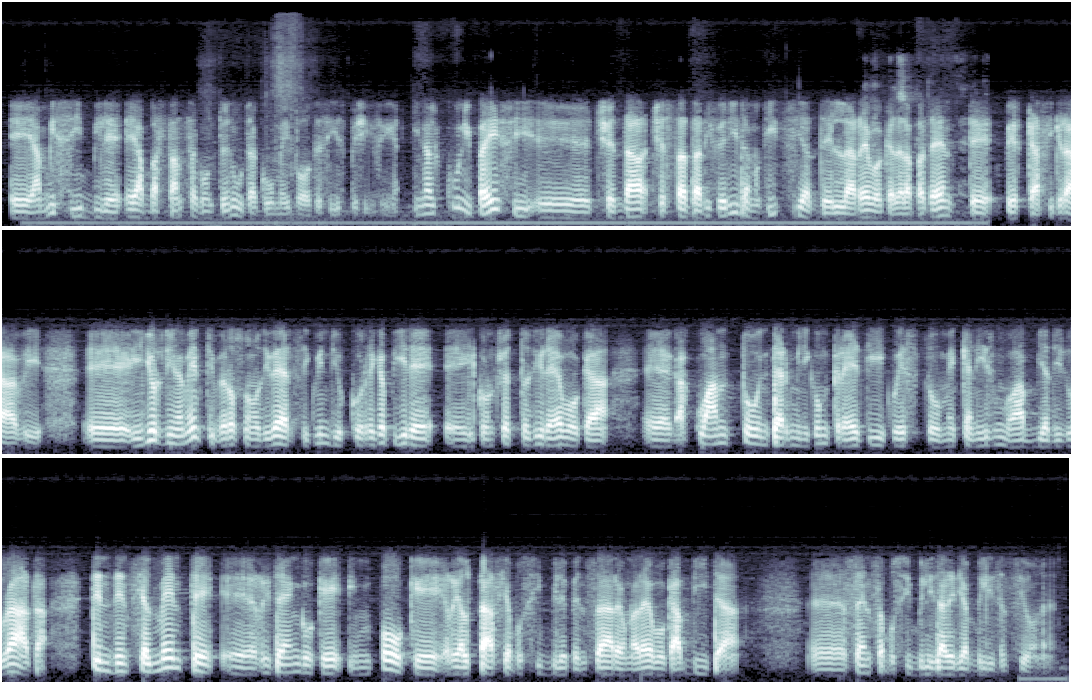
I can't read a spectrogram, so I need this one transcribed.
è ammissibile e abbastanza contenuta come ipotesi specifica. In alcuni paesi eh, c'è, da, c'è, stata riferita notizia della revoca della patente casi gravi. Eh, gli ordinamenti però sono diversi, quindi occorre capire eh, il concetto di revoca eh, a quanto in termini concreti questo meccanismo abbia di durata. Tendenzialmente eh, ritengo che in poche realtà sia possibile pensare a una revoca a vita eh, senza possibilità di riabilitazione.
